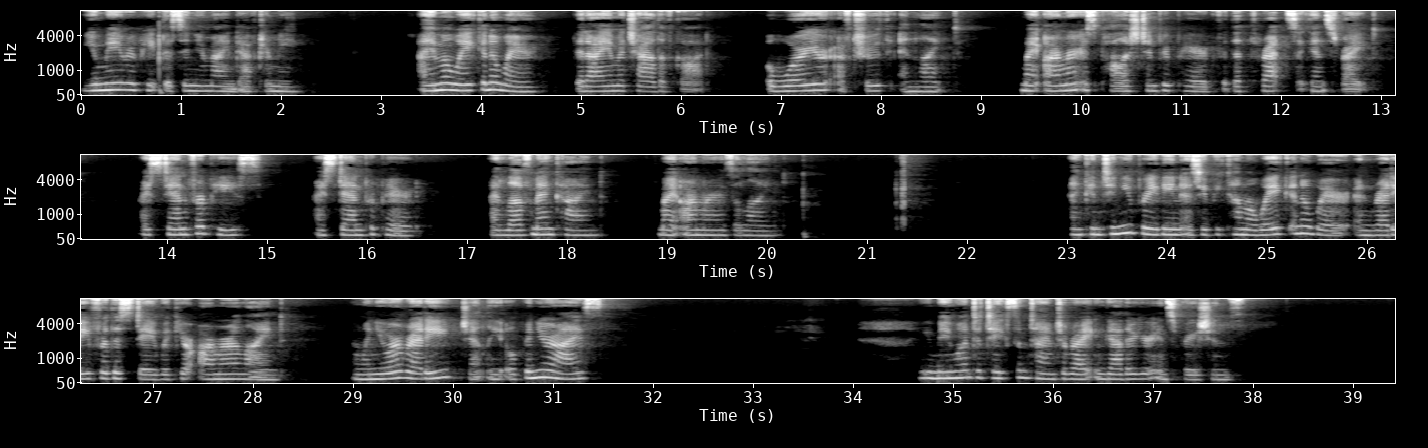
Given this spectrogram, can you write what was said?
You may repeat this in your mind after me. I am awake and aware that I am a child of God, a warrior of truth and light. My armor is polished and prepared for the threats against right. I stand for peace. I stand prepared. I love mankind. My armor is aligned. And continue breathing as you become awake and aware and ready for this day with your armor aligned. And when you are ready, gently open your eyes. You may want to take some time to write and gather your inspirations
